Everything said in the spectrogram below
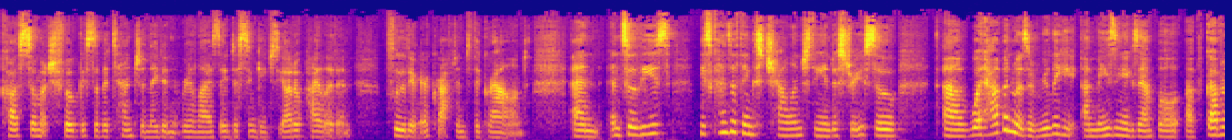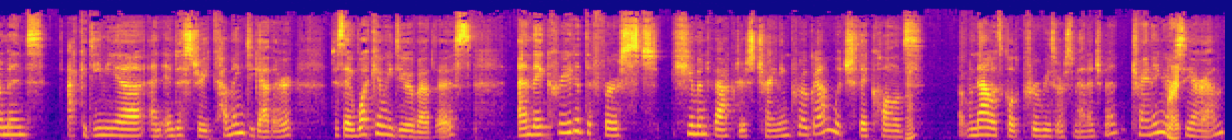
caused so much focus of attention they didn't realize they disengaged the autopilot and flew their aircraft into the ground, and and so these these kinds of things challenge the industry. So uh, what happened was a really amazing example of government, academia, and industry coming together to say, what can we do about this? and they created the first human factors training program, which they called mm-hmm. now it's called Crew Resource Management Training or right. CRM,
